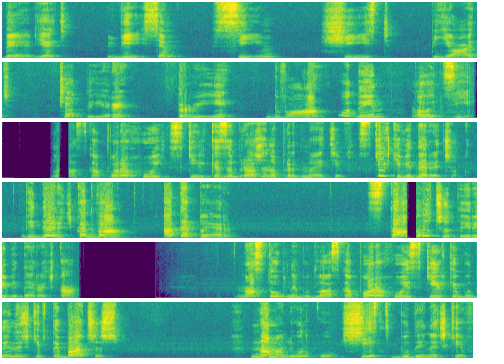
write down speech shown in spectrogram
9, 8, 7, 6, 5, 4, 3, 2, 1. Молодці. Будь ласка, порахуй, скільки зображено предметів. Скільки відеречок? Відеречка 2. А тепер стало 4 відеречка. Наступне, будь ласка, порахуй, скільки будиночків ти бачиш. На малюнку 6 будиночків.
